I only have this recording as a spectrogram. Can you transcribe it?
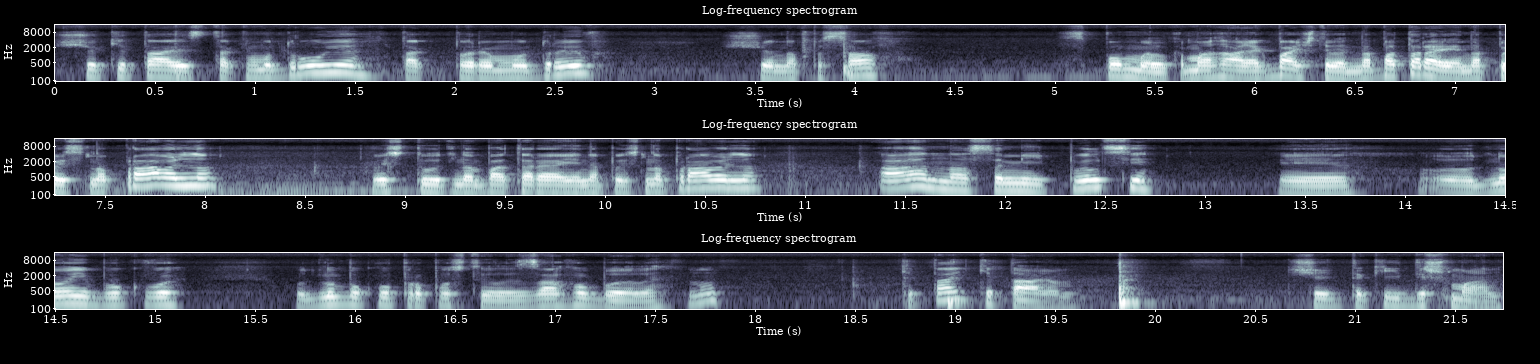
що китаєць так мудрує, так перемудрив, що написав з помилками. Ага, як бачите, на батареї написано правильно. Ось тут на батареї написано правильно. А на самій пилці одної букви, одну букву пропустили, загубили. Ну, Китай Китаєм. Ще й такий дешман.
